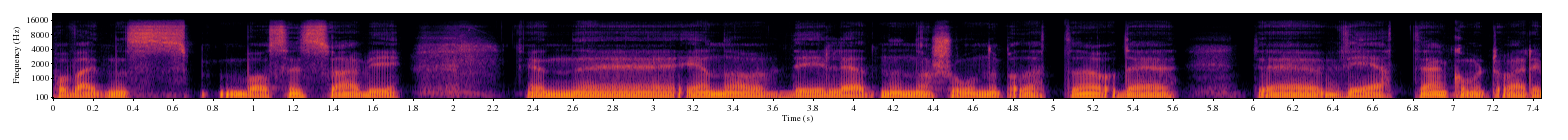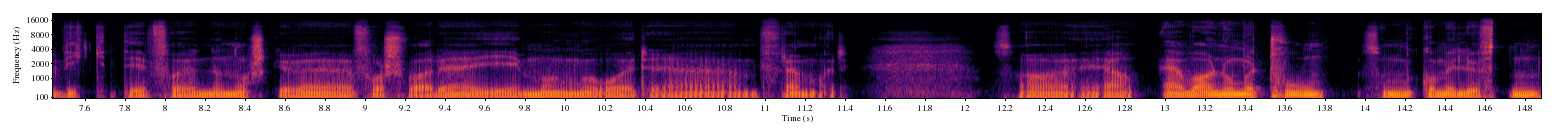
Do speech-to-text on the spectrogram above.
På verdensbasis så er vi en, en av de ledende nasjonene på dette, og det, det, vet jeg kommer til å være viktig for det norske forsvaret i mange år fremover. Så ja, jeg var nummer to som kom i luften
